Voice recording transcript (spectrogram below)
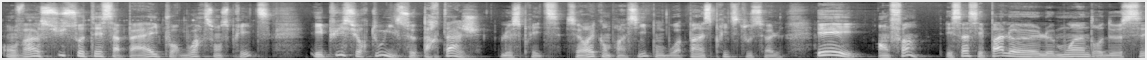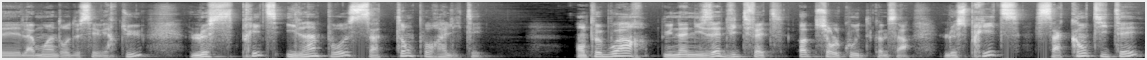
on va sussauter sa paille pour boire son spritz. Et puis surtout, il se partage le spritz. C'est vrai qu'en principe, on ne boit pas un spritz tout seul. Et enfin, et ça c'est pas le, moindre de ses, la moindre de ses vertus, le spritz, il impose sa temporalité. On peut boire une anisette vite faite, hop sur le coude comme ça. Le spritz, sa quantité,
